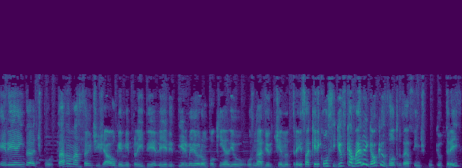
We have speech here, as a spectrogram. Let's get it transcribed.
ele ainda, tipo, tava maçante já, o gameplay dele, e ele, e ele melhorou um pouquinho ali o- os navios que tinha no 3, só que ele conseguiu ficar mais legal que os outros, assim, tipo, que o 3,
